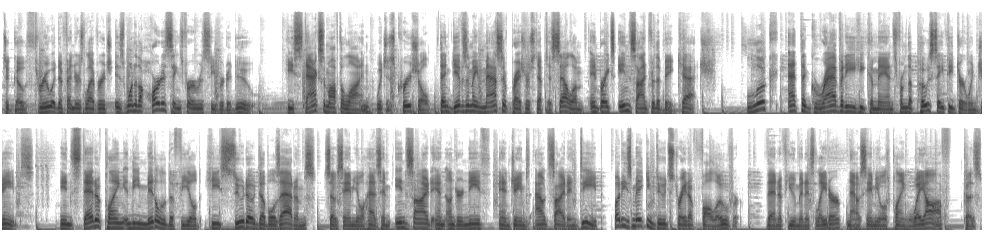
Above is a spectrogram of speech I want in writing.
to go through a defender's leverage, is one of the hardest things for a receiver to do. He stacks him off the line, which is crucial, then gives him a massive pressure step to sell him and breaks inside for the big catch. Look at the gravity he commands from the post safety Derwin James. Instead of playing in the middle of the field, he pseudo doubles Adams, so Samuel has him inside and underneath, and James outside and deep, but he's making dudes straight up fall over. Then a few minutes later, now Samuel's playing way off, because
